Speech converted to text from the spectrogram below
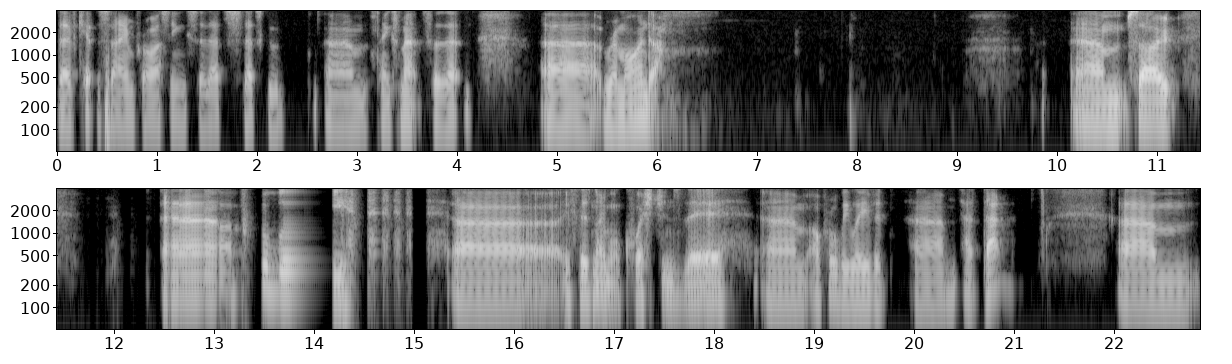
they've kept the same pricing, so that's that's good. Um, thanks, Matt, for that uh, reminder. Um, so uh, probably, uh, if there's no more questions there, um, I'll probably leave it um, at that. Um,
